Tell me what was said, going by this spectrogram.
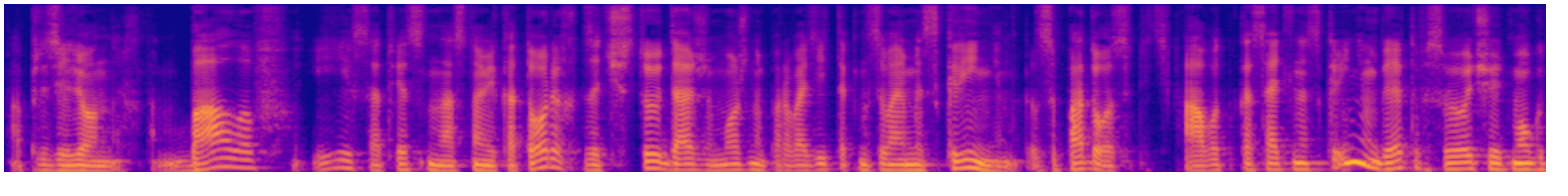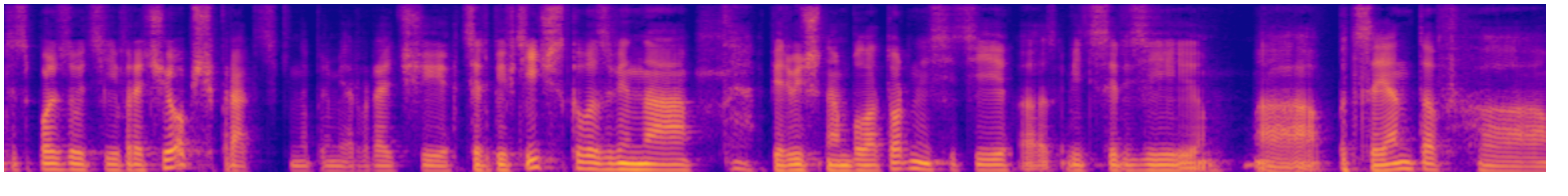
определенных там, баллов и, соответственно, на основе которых зачастую даже можно проводить так называемый скрининг, заподозрить. А вот касательно скрининга, это, в свою очередь, могут использовать и врачи общей практики, например, врачи терапевтического звена, первичной амбулаторной сети, э, ведь среди а, пациентов а,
